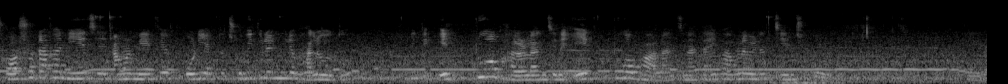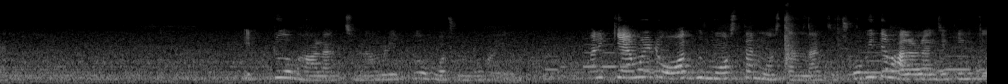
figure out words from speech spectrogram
ছশো টাকা নিয়েছে, আমার মেয়েকে পরি একটা ছবি তুলে নিলে ভালো হতো। কিন্তু একটুও ভালো লাগছে না, একটুও ভালো লাগছে না, তাই ভাবলাম এটা চেঞ্জ করব। একটুও ভালো লাগছে না, আমার একটুও পছন্দ হয়নি। মানে কেমন একটা অদ্ভুত, মস্তান মস্তান লাগছে। ছবিতে ভালো লাগছে, কিন্তু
